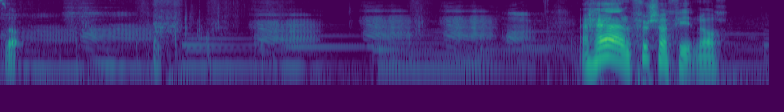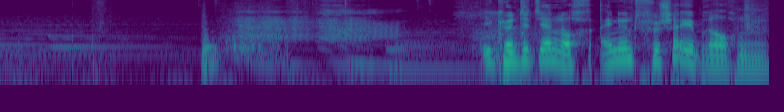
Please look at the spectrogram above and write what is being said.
So. Ach ja, ein Fischer fehlt noch. Ihr könntet ja noch einen Fischer gebrauchen.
